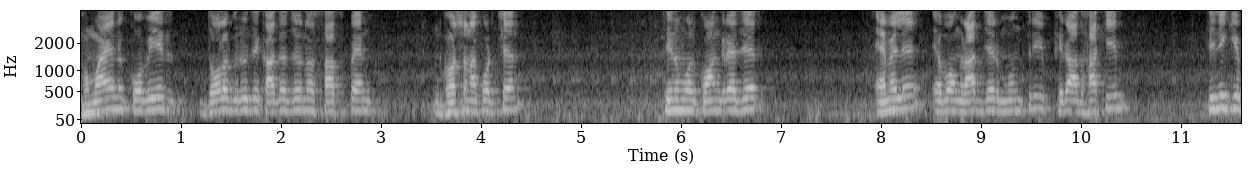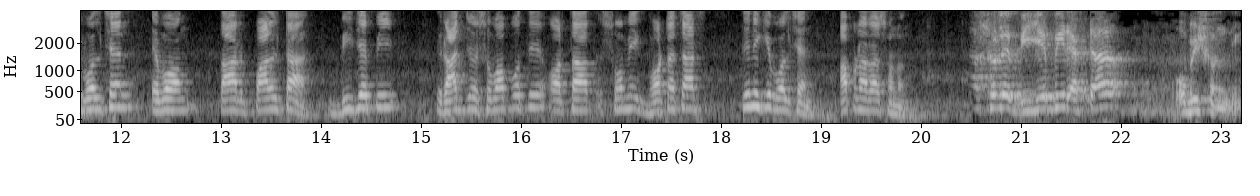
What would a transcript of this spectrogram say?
হুমায়ুন কবির দলবিরোধী কাজের জন্য সাসপেন্ড ঘোষণা করছেন তৃণমূল কংগ্রেসের এমএলএ এবং রাজ্যের মন্ত্রী ফিরাদ হাকিম। তিনি কি বলছেন এবং তার পাল্টা বিজেপি রাজ্য সভাপতি অর্থাৎ শ্রমিক ভট্টাচার্য তিনি কি বলছেন? আপনারা শুনুন। আসলে বিজেপির একটা অভিসন্ধি।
